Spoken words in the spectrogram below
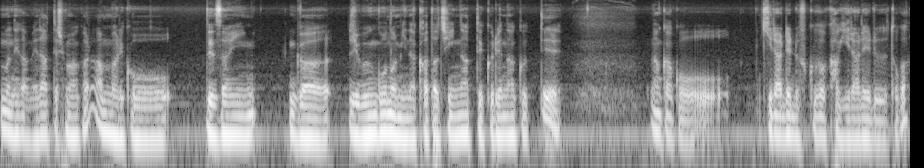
う胸が目立ってしまうからあんまりこうデザインが自分好みな形になってくれなくってなんかこう着られる服が限られるとか。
